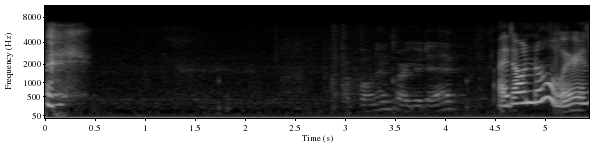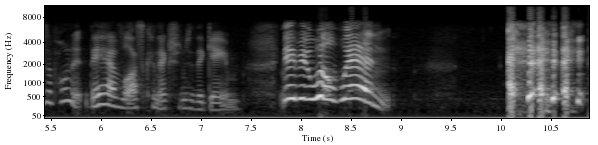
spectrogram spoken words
Opponent, are you dead? I don't know. Where is opponent? They have lost connection to the game. Maybe we'll win!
